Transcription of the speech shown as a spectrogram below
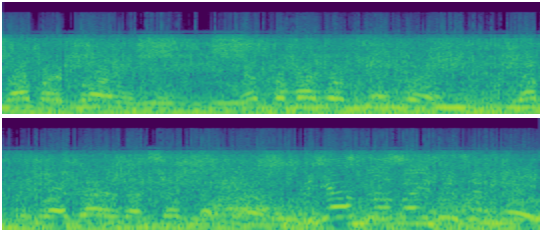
самое правильное. Это мое мнение. Я предлагаю начать такое. Я пойду, Сергей.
